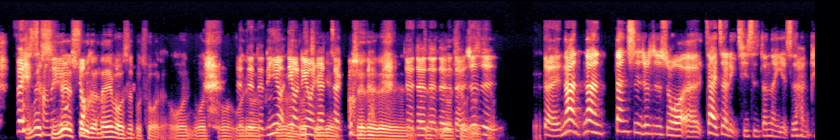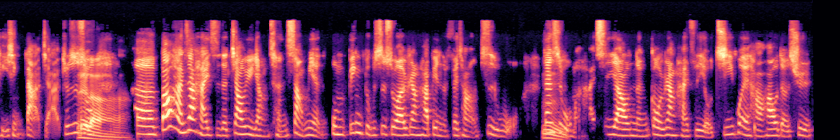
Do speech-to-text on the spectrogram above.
非常的。喜悦树的 level 是不错的，我我我我对对对，你有你有你有认证过，对对对对对对对对对，就是对。那那但是就是说，呃，在这里其实真的也是很提醒大家，就是说，呃，包含在孩子的教育养成上面，我们并不是说要让他变得非常的自我。但是我们还是要能够让孩子有机会好好的去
